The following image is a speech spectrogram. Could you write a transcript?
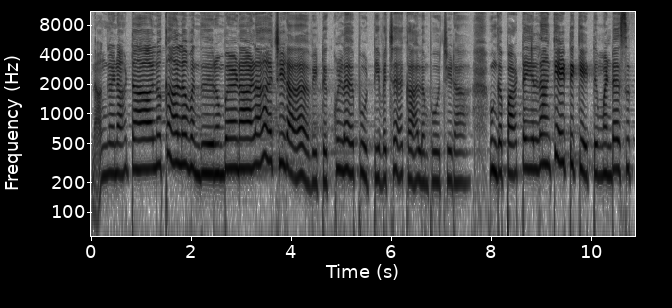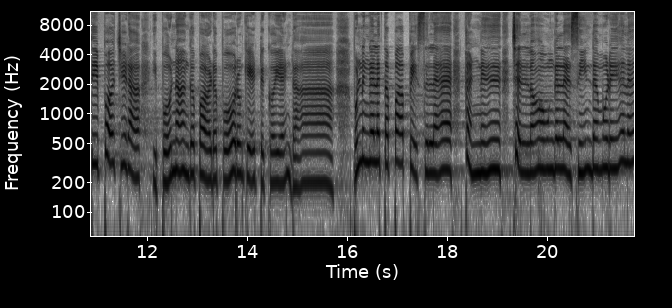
நாங்கள் நாட்டாலும் காலம் வந்து ரொம்ப நாளாச்சிடா. வீட்டுக்குள்ளே பூட்டி வச்ச காலம் போச்சுடா. உங்கள் பாட்டையெல்லாம் கேட்டு கேட்டு மண்டை சுத்தி போச்சுடா. இப்போ நாங்கள் பாட போகிறோம் கேட்டுக்கோ ஏண்டா. பொண்ணுங்களை தப்பா பேசல. கண்ணு செல்லம் உங்களை சீண்ட முடியலை.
